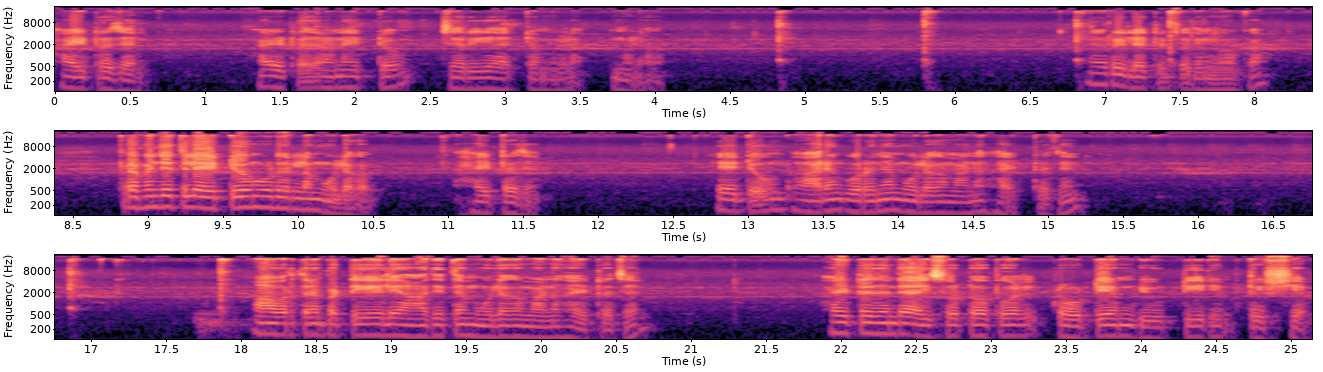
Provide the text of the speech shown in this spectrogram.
ഹൈഡ്രജൻ. ഹൈഡ്രജനാണ് ഏറ്റവും ചെറിയ ആറ്റമുള്ള മൂലകം. റിലേറ്റഡ് ചോദ്യങ്ങൾ നോക്കാം. പ്രപഞ്ചത്തിലെ ഏറ്റവും കൂടുതലുള്ള മൂലകം ഹൈഡ്രജൻ. ഏറ്റവും ഭാരം കുറഞ്ഞ മൂലകമാണ് ഹൈഡ്രജൻ. ആവർത്തന പട്ടികയിലെ ആദ്യത്തെ മൂലകമാണ് ഹൈഡ്രജൻ. ഹൈഡ്രജന്റെ ഐസോടോപ്പുകൾ protium deuterium tritium.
